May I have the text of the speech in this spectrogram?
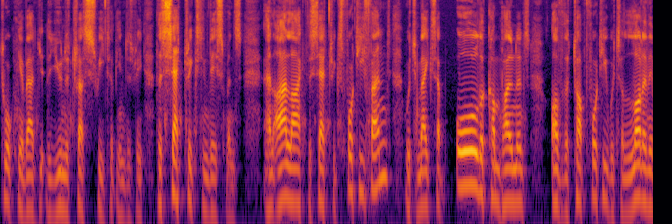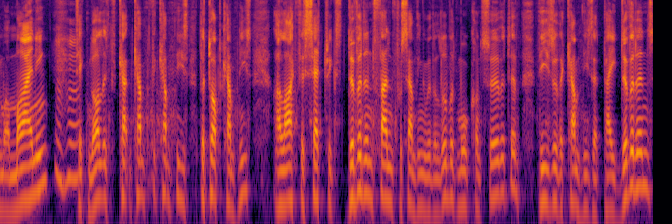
talking about the unit trust suite of industry, the Satrix investments, and I like the Satrix 40 fund, which makes up all the components of the top 40, which a lot of them are mining, mm-hmm. technology com- com- companies, the top companies. I like the Satrix dividend fund for something with a little bit more conservative. These are the companies that pay dividends,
